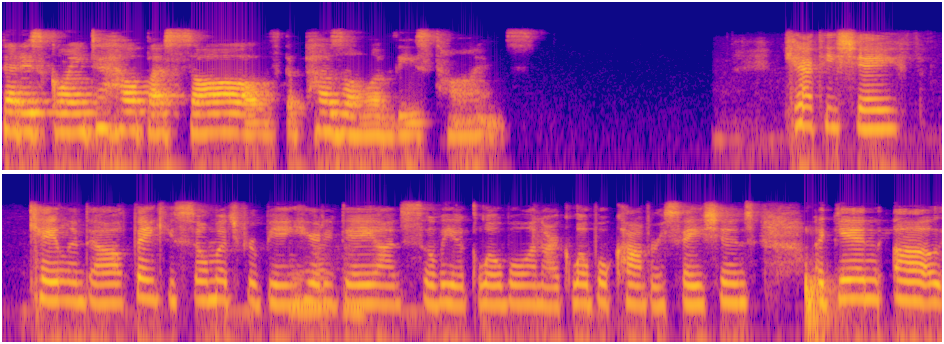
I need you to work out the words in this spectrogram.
that is going to help us solve the puzzle of these times. Kathe Schaaf, Kay Lindahl, thank you so much for being here today on Sylvia Global and our global conversations. Again, uh,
